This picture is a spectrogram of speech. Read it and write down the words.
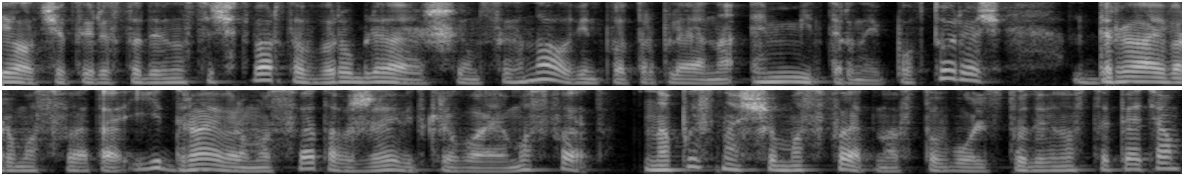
TL494 виробляє шим-сигнал, він потрапляє на емітерний повторювач, драйвер MOSFET, і драйвер MOSFET вже відкриває MOSFET. Написано, що MOSFET на 100 вольт 195 А.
